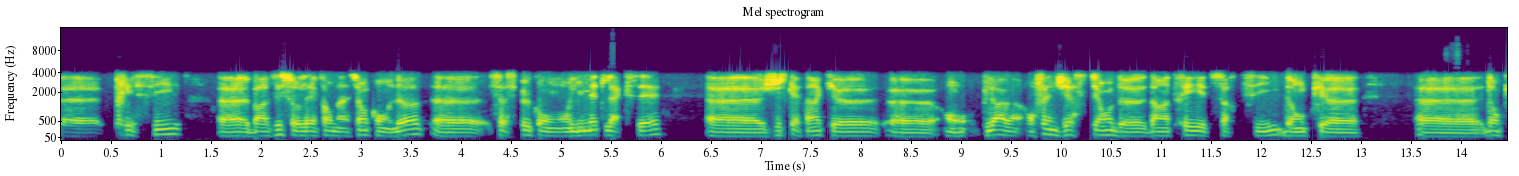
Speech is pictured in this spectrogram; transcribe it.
euh, précis, basé sur l'information qu'on a, ça se peut qu'on limite l'accès. jusqu'à temps que on, là, on fait une gestion d'entrée et de sortie. Donc, euh, donc,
